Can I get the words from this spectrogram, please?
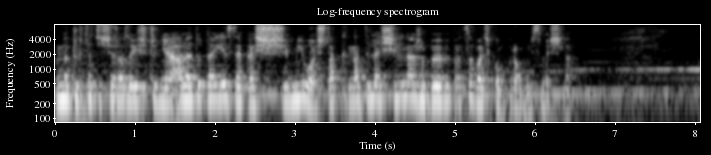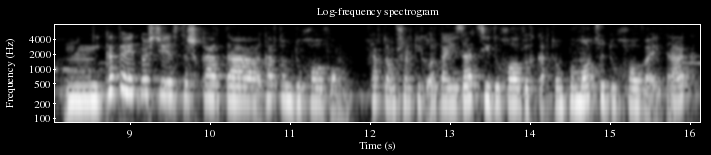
no czy chcecie się rozejść, czy nie, ale tutaj jest jakaś miłość tak na tyle silna, żeby wypracować kompromis, myślę. Mm, Karta jedności jest też karta, kartą duchową, kartą wszelkich organizacji duchowych, kartą pomocy duchowej, tak?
